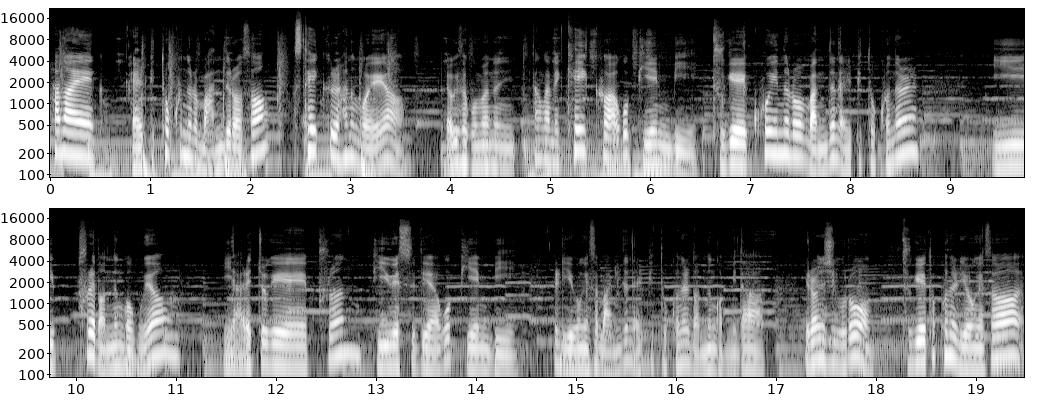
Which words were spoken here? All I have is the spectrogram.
하나의 LP 토큰으로 만들어서 스테이크를 하는 거예요. 여기서 보면은 상단에 케이크하고 BNB 두 개의 코인으로 만든 LP 토큰을 이 풀에 넣는 거고요. 이 아래쪽의 풀은 BUSD하고 BNB를 이용해서 만든 LP 토큰을 넣는 겁니다. 이런 식으로 두 개의 토큰을 이용해서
